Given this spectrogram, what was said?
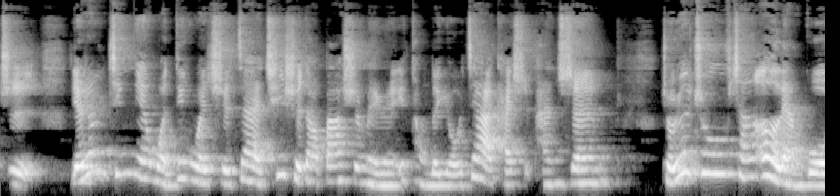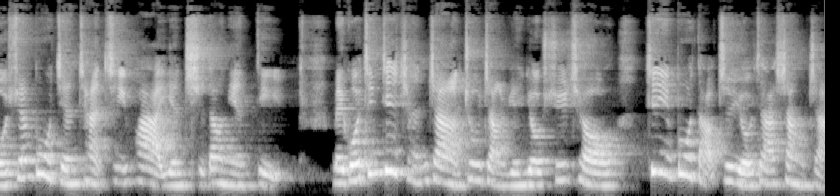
致。也让今年稳定维持在七十到八十美元一桶的油价开始攀升。九月初，沙俄两国宣布减产计划延迟到年底。美国经济成长助长原油需求，进一步导致油价上涨。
